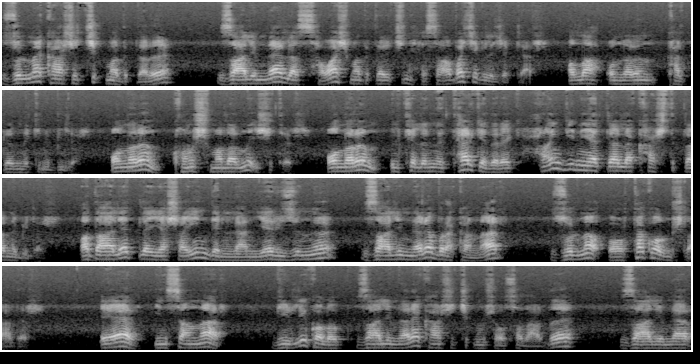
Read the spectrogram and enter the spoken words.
Zulme karşı çıkmadıkları, zalimlerle savaşmadıkları için hesaba çekilecekler. Allah onların kalplerindekini bilir. Onların konuşmalarını işitir. Onların ülkelerini terk ederek hangi niyetlerle kaçtıklarını bilir. Adaletle yaşayın denilen yeryüzünü zalimlere bırakanlar zulme ortak olmuşlardır. Eğer insanlar birlik olup zalimlere karşı çıkmış olsalardı, zalimler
